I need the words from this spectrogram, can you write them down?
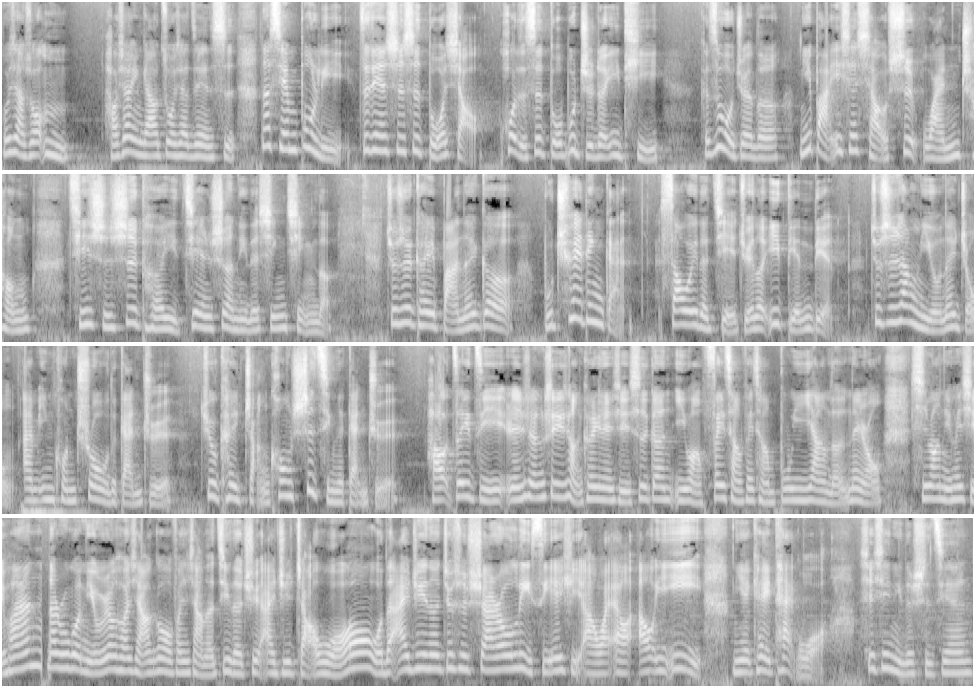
我想说，嗯，好像应该要做一下这件事。那先不理这件事是多小，或者是多不值得一提。可是我觉得，你把一些小事完成，其实是可以建设你的心情的，就是可以把那个不确定感稍微的解决了一点点，就是让你有那种 I'm in control 的感觉，就可以掌控事情的感觉。好，这一集人生是一场刻意练习，是跟以往非常非常不一样的内容，希望你会喜欢。那如果你有任何想要跟我分享的，记得去 IG 找我哦。我的 IG 呢就是 Cheryl Lee C H E R Y L L E E，你也可以 tag 我。谢谢你的时间，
